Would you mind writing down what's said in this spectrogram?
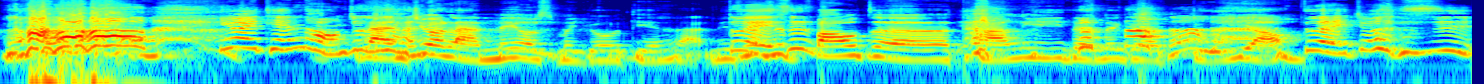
因为天童就是懒就懒，没有什么优点懒。对，是包着糖衣的那个毒药。对，就是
